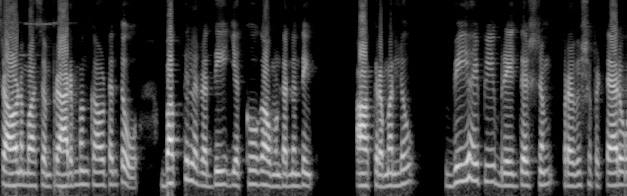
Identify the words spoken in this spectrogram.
శ్రావణ మాసం ప్రారంభం కావడంతో భక్తుల రద్దీ ఎక్కువగా ఉండనుంది. ఆ క్రమంలో వీఐపీ బ్రేక్ దర్శనం ప్రవేశపెట్టారు.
